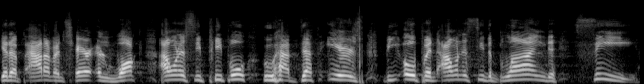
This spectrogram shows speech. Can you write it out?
get up out of a chair and walk. I want to see people who have deaf ears be opened. I want to see the blind see.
